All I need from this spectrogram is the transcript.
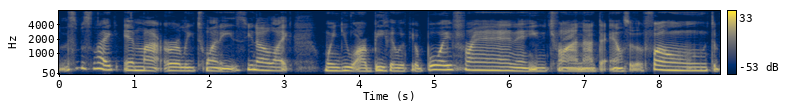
This was like in my early 20s, you know, like when you are beefing with your boyfriend and you try not to answer the phone to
